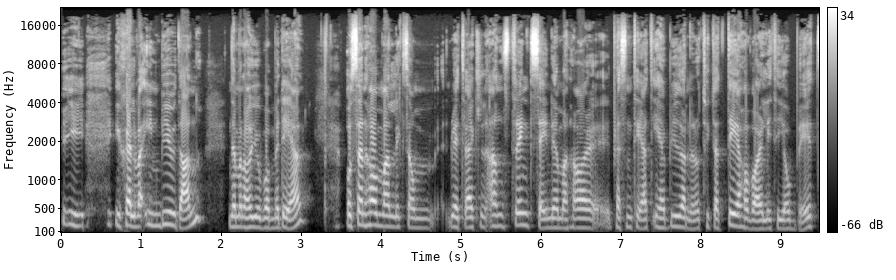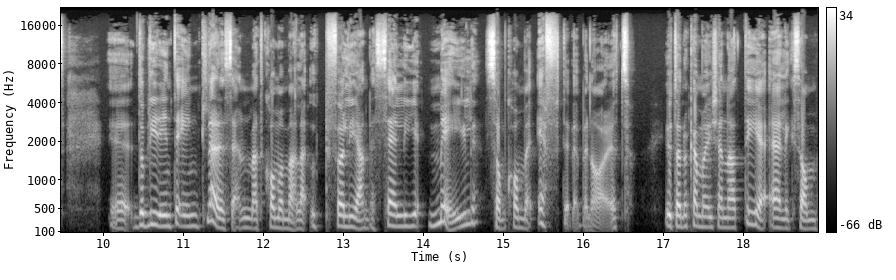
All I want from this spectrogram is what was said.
i, i själva inbjudan när man har jobbat med det. Och sen har man liksom, vet, verkligen ansträngt sig när man har presenterat erbjudanden och tyckt att det har varit lite jobbigt. Eh, då blir det inte enklare sen med att komma med alla uppföljande säljmail som kommer efter webbinariet. Utan då kan man ju känna att det är liksom,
